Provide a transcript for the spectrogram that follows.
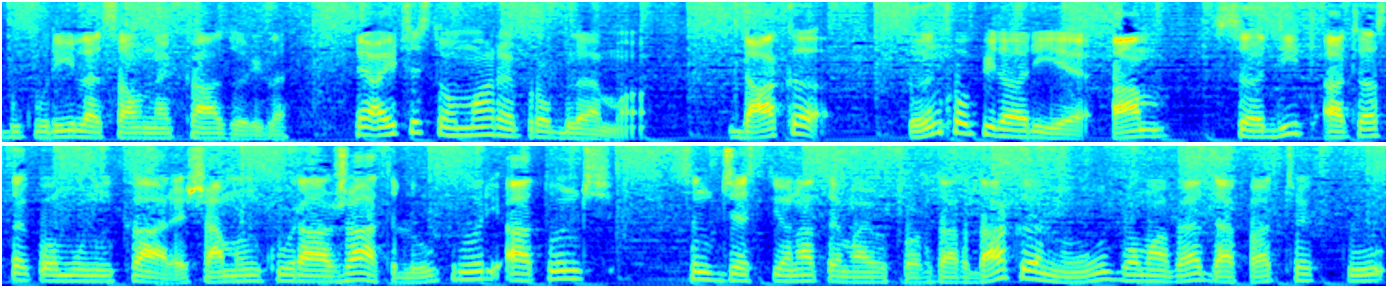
bucuriile sau necazurile. E, aici este o mare problemă. Dacă în copilărie am sădit această comunicare și am încurajat lucruri, atunci sunt gestionate mai ușor. Dar dacă nu, vom avea de-a face cu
